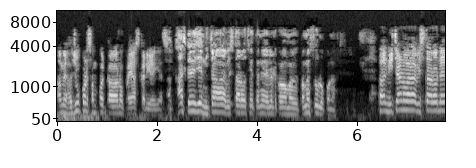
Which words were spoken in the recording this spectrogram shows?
અમે હજુ પણ સંપર્ક કરવાનો પ્રયાસ કરી રહ્યા છીએ. ખાસ કરીને જે નીચાણવાળા વિસ્તારો છે તેને એલર્ટ કરવામાં આવ્યું. તમે શું લોકોને? નીચાણવાળા વિસ્તારોને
